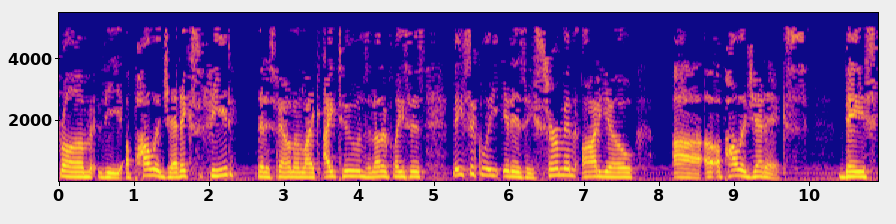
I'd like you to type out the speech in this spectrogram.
from the apologetics feed that is found on like iTunes and other places, basically it is a sermon audio uh, apologetics based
